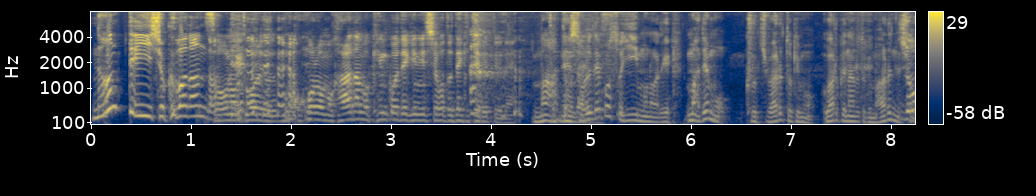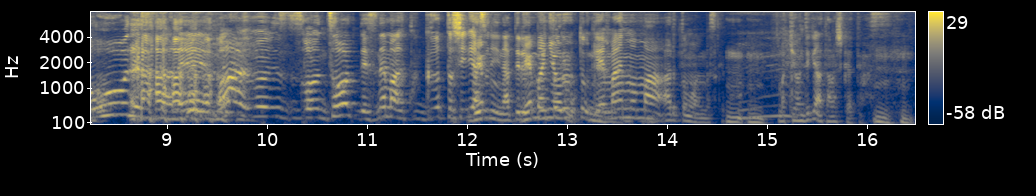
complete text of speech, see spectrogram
なんていい職場なんだその通り心も体も健康的に仕事できてるっていうね。まあね、とてもそれでこそいいものができまあでも空気悪い時も悪くなる時もあるんでしょう。どうですかね。まあ、そそうですね。まあ、ぐっとシリアスになってる現場によると現場にもまああると思いますけど、まあ基本的には楽しくやってます。うん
